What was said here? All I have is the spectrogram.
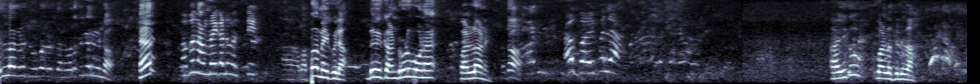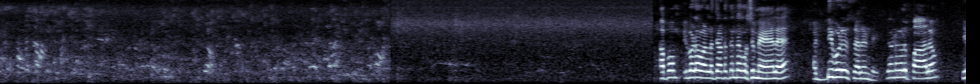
ഇത് എടുത്താണ്. വെള്ളത്തിൽ പപ്പ സമ്മതിക്കൂല. ഇത് കൺട്രോൾ പോണ വെള്ളാണ്. കേട്ടോ? ഇത് വെള്ളത്തിലിതാ അപ്പം ഇവിടെ വെള്ളച്ചാട്ടത്തിന്റെ കുറച്ച് മേലെ അടിപൊളി ഒരു സ്ഥലമുണ്ട്. ഇതാണ് നിങ്ങൾ പാലം. ഈ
